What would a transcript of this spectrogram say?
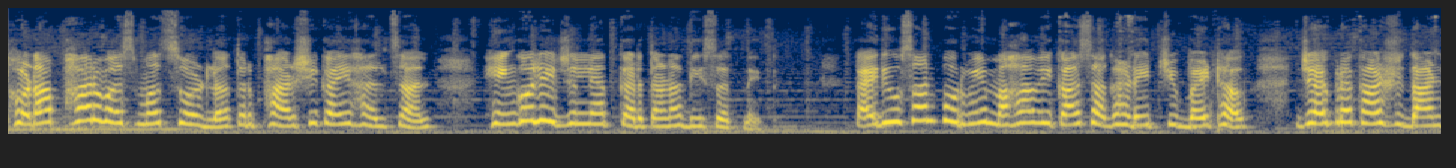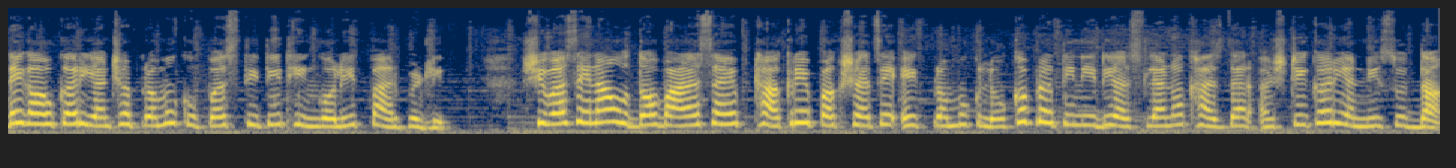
थोडाफार वसमत सोडलं तर फारशी काही हालचाल हिंगोली जिल्ह्यात करताना दिसत नाहीत. काही दिवसांपूर्वी महाविकास आघाडीची बैठक जयप्रकाश दांडेगावकर यांच्या प्रमुख उपस्थितीत हिंगोलीत पार पडली. शिवसेना उद्धव बाळासाहेब ठाकरे पक्षाचे एक प्रमुख लोकप्रतिनिधी असल्यानं खासदार अष्टीकर यांनी सुद्धा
